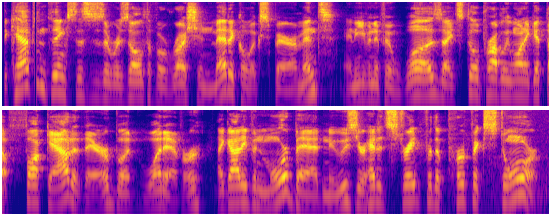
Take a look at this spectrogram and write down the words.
The captain thinks this is a result of a Russian medical experiment, and even if it was, I'd still probably want to get the fuck out of there, but whatever. I got even more bad news, you're headed straight for the perfect storm.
